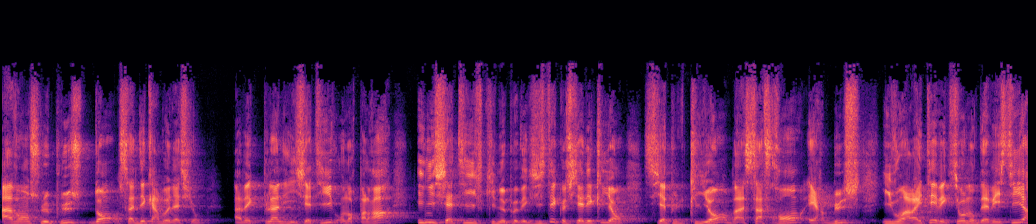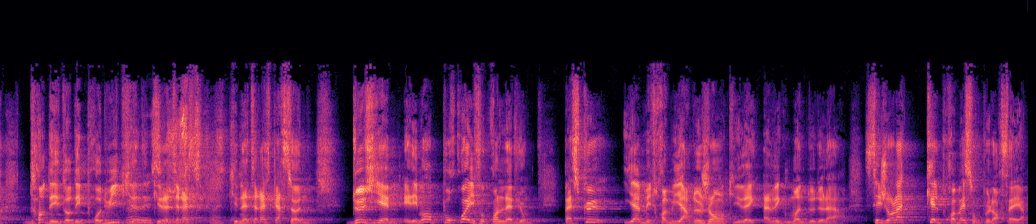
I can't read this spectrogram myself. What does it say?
avance le plus dans sa décarbonation avec plein d'initiatives, on en reparlera, initiatives qui ne peuvent exister que s'il y a des clients. S'il y a plus de clients, bah, Safran, Airbus, ils vont arrêter effectivement donc d'investir dans des dans des produits qui, qui n'intéressent qui n'intéressent personne. Deuxième élément, pourquoi il faut prendre l'avion? Parce que il y a mes 3 milliards de gens qui avec, avec moins de 2 dollars. Ces gens-là, quelle promesse on peut leur faire?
